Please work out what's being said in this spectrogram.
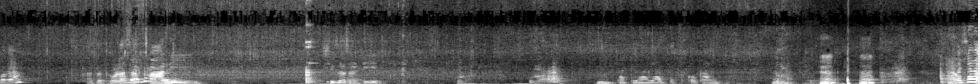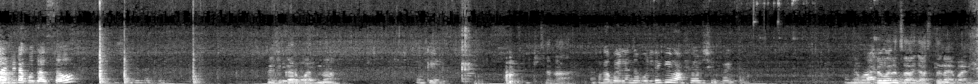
बघा. आता थोडासा पाणी शिजासाठी. पाठीमागे असत को काम हं? हं? हं? कशासाठी टाकू जास्त हो? नाही करपात ना. ओके. चला. पहिल्यांदा बोलले की वाफेवर शिजवायचं. वाफेवरच जास्त नाही पाणी.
